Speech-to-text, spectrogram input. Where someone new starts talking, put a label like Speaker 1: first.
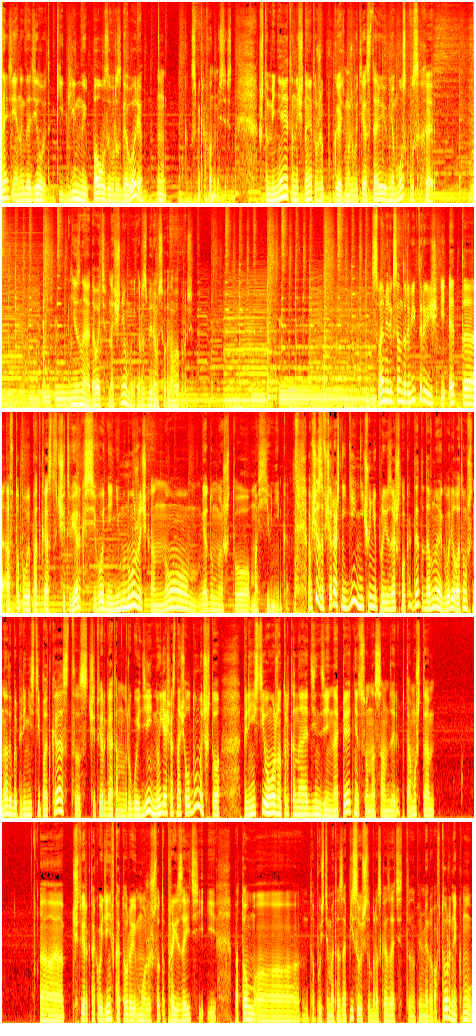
Speaker 1: знаете, я иногда делаю такие длинные паузы в разговоре, ну, с микрофоном, естественно, что меня это начинает уже пугать. Может быть, я старею, у меня мозг высыхает. Не знаю, давайте начнем и разберемся в этом вопросе. С вами Александр Викторович, и это автоповый подкаст в четверг. Сегодня немножечко, но я думаю, что массивненько. Вообще, за вчерашний день ничего не произошло. Когда-то давно я говорил о том, что надо бы перенести подкаст с четверга там на другой день, но я сейчас начал думать, что перенести его можно только на один день, на пятницу, на самом деле, потому что четверг такой день, в который может что-то произойти, и потом, а, допустим, это записывать, чтобы рассказать это, например, во вторник, ну,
